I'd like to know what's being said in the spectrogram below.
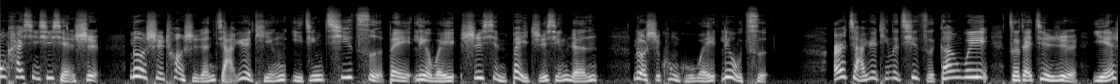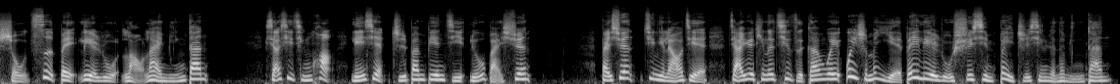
公开信息显示，乐视创始人贾跃亭已经七次被列为失信被执行人，乐视控股为六次，而贾跃亭的妻子甘薇则在近日也首次被列入老赖名单。详细情况，连线值班编辑刘百轩。百轩，据你了解，贾跃亭的妻子甘薇为什么也被列入失信被执行人的名单？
